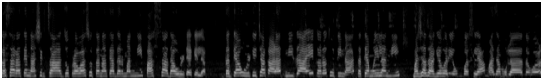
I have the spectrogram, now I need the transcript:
कसारा ते नाशिकचा जो प्रवास होता ना त्या दरम्यान मी पाच सहा दहा उलट्या केल्या. तर त्या उलटीच्या काळात मी जा करत होती ना तर त्या महिलांनी माझ्या जागेवर येऊन बसल्या माझ्या मुलाजवळ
